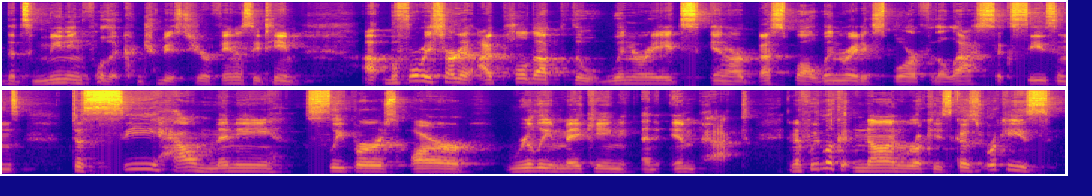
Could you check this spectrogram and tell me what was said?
that's meaningful that contributes to your fantasy team. Uh, before we started, I pulled up the win rates in our Best Ball Win Rate Explorer for the last six seasons to see how many sleepers are really making an impact. And if we look at non rookies, because rookies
